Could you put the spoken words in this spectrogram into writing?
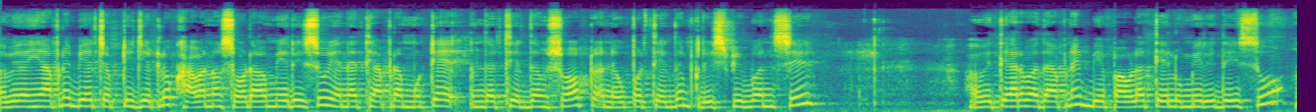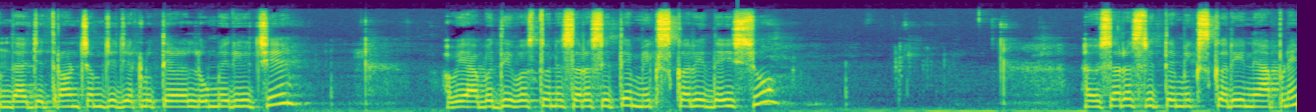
હવે અહીંયા આપણે બે ચપટી જેટલો ખાવાનો સોડા ઉમેરીશું. એનાથી આપણા મોટે અંદરથી એકદમ સોફ્ટ અને ઉપરથી એકદમ ક્રિસ્પી બનશે. હવે ત્યારબાદ આપણે બે પાવડા તેલ ઉમેરી દઈશું. અંદાજે ત્રણ ચમચી જેટલું તેલ ઉમેર્યું છે. હવે આ બધી વસ્તુને સરસ રીતે મિક્સ કરી દઈશું. હવે સરસ રીતે મિક્સ કરીને આપણે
